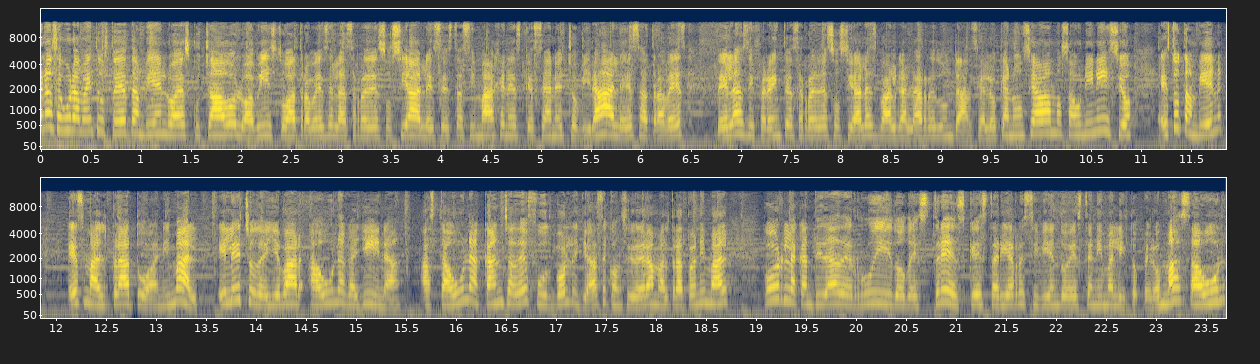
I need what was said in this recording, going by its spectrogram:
Bueno, seguramente usted también lo ha escuchado, lo ha visto a través de las redes sociales, estas imágenes que se han hecho virales a través de las diferentes redes sociales, valga la redundancia. Lo que anunciábamos a un inicio, esto también es maltrato animal. El hecho de llevar a una gallina hasta una cancha de fútbol ya se considera maltrato animal por la cantidad de ruido, de estrés que estaría recibiendo este animalito, pero más aún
